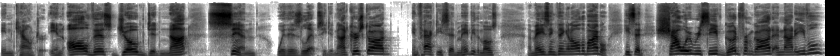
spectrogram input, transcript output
encounter. In all this, Job did not sin with his lips. He did not curse God. In fact, he said maybe the most amazing thing in all the Bible. He said, Shall we receive good from God and not evil?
